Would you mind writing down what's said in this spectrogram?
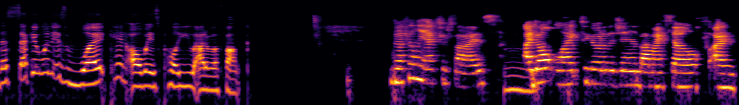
the second one is what can always pull you out of a funk. Definitely exercise. Mm. I don't like to go to the gym by myself. I've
